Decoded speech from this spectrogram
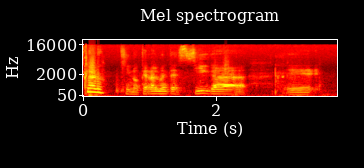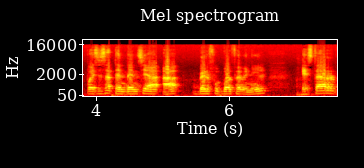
Claro. sino que realmente siga eh, pues esa tendencia a ver fútbol femenil, estar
